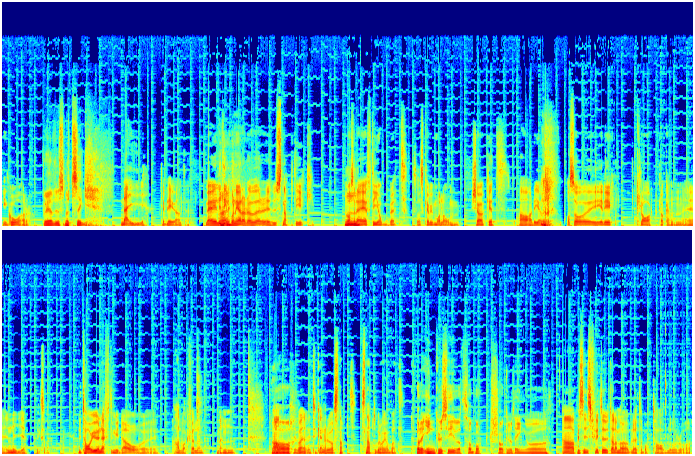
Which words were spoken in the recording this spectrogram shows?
Igår. Blev du smutsig? Nej, det blev jag inte. Men jag är lite Nej. imponerad över hur snabbt det gick. Det var mm. sådär efter jobbet så ska vi måla om köket. Ja, det gör vi. Och så är det klart klockan eh, nio. Liksom. Det tar ju en eftermiddag och eh, halva kvällen. Men ja, ja. Det var, jag tycker ändå det var snabbt, snabbt och bra jobbat. Det inklusive att ta bort saker och ting? Och... Ja, precis. Flytta ut alla möbler, ta bort tavlor och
